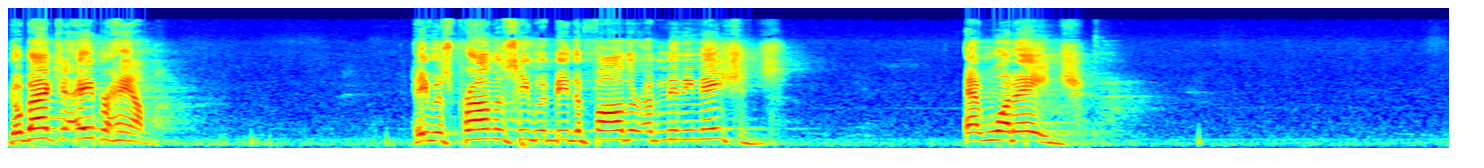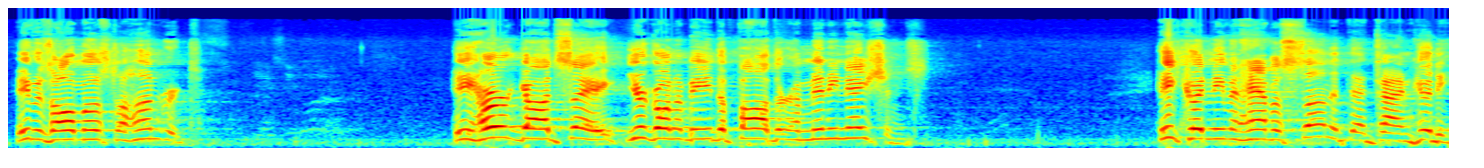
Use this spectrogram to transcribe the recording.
Go back to Abraham. He was promised he would be the father of many nations. At what age? He was almost 100. He heard God say, You're going to be the father of many nations. He couldn't even have a son at that time, could he?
